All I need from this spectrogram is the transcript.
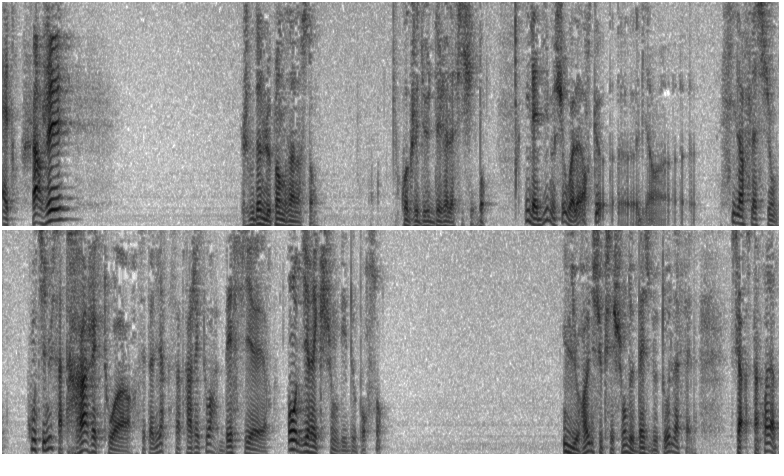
être, chargée. Je vous donne le plan dans un instant. Quoique j'ai déjà l'affiché. Bon. Il a dit, monsieur Waller, que euh, eh bien, euh, si l'inflation continue sa trajectoire, c'est-à-dire sa trajectoire baissière en direction des 2%, il y aura une succession de baisses de taux de la Fed. C'est incroyable.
